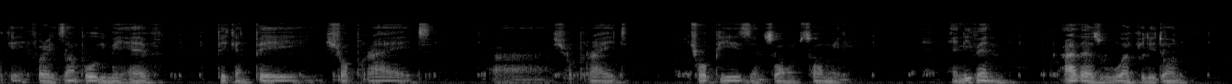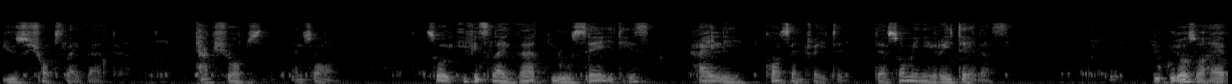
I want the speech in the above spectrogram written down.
Okay, for example, you may have Pick and Pay, ShopRite, uh, ShopRite, Choppies, and so on, so many, and even others who actually don't use shops like that, tax shops, and so on. So if it's like that, you say it is highly concentrated. There are so many retailers. You could also have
